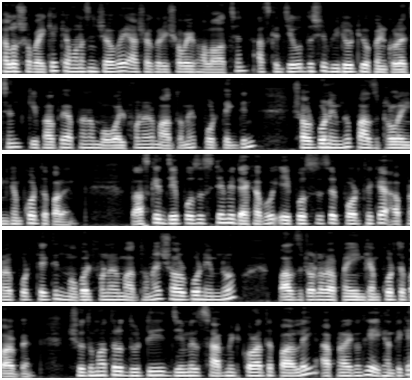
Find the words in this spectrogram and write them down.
হ্যালো সবাইকে, কেমন আছেন সবাই? আশা করি সবাই ভালো আছেন। আজকে যে উদ্দেশ্যে ভিডিওটি ওপেন করেছেন, কীভাবে আপনারা মোবাইল ফোনের মাধ্যমে প্রত্যেকদিন সর্বনিম্ন পাঁচ ডলার ইনকাম করতে পারেন? তো আজকে যে প্রসেসটি আমি দেখাবো, এই প্রসেসের পর থেকে আপনারা প্রত্যেকদিন মোবাইল ফোনের মাধ্যমে সর্বনিম্ন পাঁচ ডলার আপনারা ইনকাম করতে পারবেন। শুধুমাত্র দুটি জিমেল সাবমিট করাতে পারলেই আপনারা কিন্তু এখান থেকে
